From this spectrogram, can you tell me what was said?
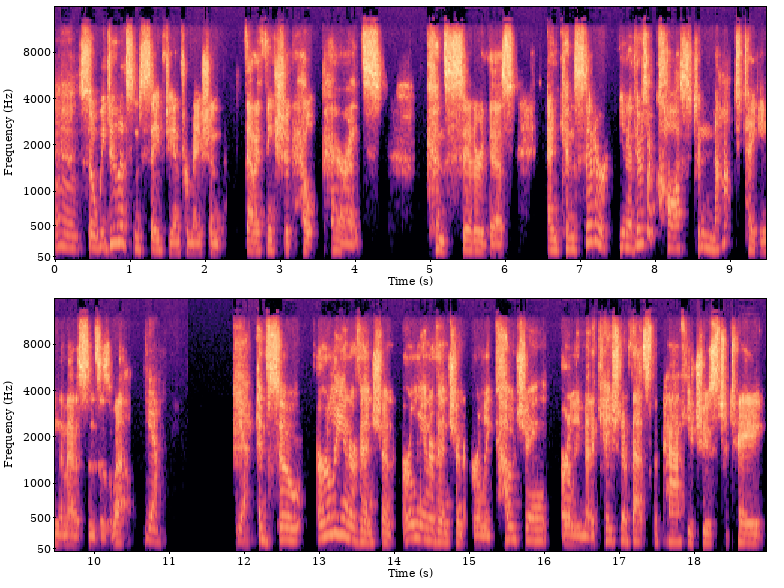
mhm. So we do have some safety information that I think should help parents consider this and consider, you know, there's a cost to not taking the medicines as well. Yeah. And so early intervention, early intervention, early coaching, early medication, if that's the path you choose to take,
